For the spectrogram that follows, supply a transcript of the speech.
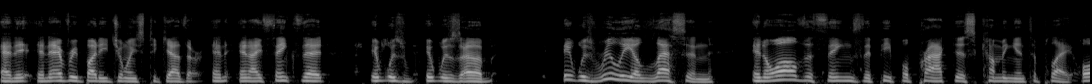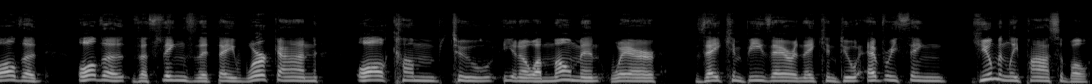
and it, and everybody joins together and and I think that it was it was a it was really a lesson in all the things that people practice coming into play all the all the the things that they work on all come to you know a moment where they can be there and they can do everything humanly possible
